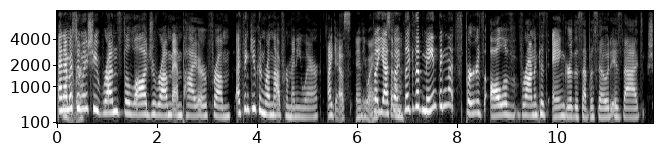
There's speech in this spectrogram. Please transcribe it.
And I'm assuming she runs the Lodge Rum Empire from. I think you can run that from anywhere. I guess. Anyway. But yeah, so, so I, like the main thing that spurs all of Veronica's anger this episode is that sh-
